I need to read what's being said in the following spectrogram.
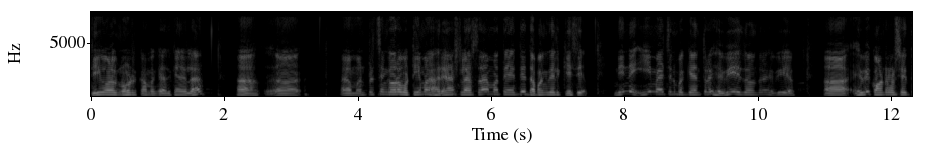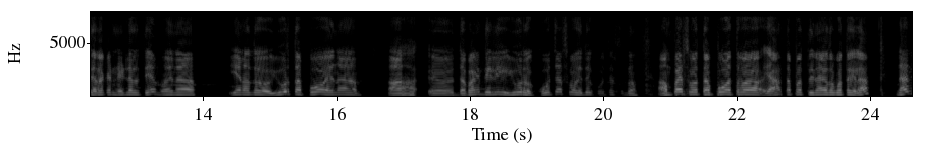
ಟಿವಿ ಒಳಗ್ ನೋಡ್ರಿ ಕಾಮಗೆ, ಅದಕ್ಕೇನಿಲ್ಲ. ಮನ್ಪ್ರೀತ್ ಸಿಂಗ್ ಅವರ ಟೀಮ್ ಹರಿಯಾಣ ಸ್ಲರ್ಸ್ ಮತ್ತೆ ಐತಿ ದಬಾಂಗ್ ಕೆ ಕೆಸಿ ನಿನ್ನೆ ಈ ಮ್ಯಾಚ್ ಬಗ್ಗೆ ಅಂತೂ ಹೆವಿ ಇದು ಅಂದ್ರೆ ಹೆವಿ ಆ ಹೆವಿ ಕಾಂಟ್ರವರ್ಸಿ ಐತೆ ಎಲ್ಲಾ ಕಡೆ ನಡ್ಲತೈತಿ. ಏನ ಏನದು ಇವ್ರ ತಪ್ಪು ಏನ ಆ ಆ, ದಬಾಂಗ್ ದಿಲ್ಲಿ ಇವ್ರು ಕೋಚರ್ಸ್ ಇದು ಕೋಚರ್ಸ್ ಅಂಪೈರ್ಸ್ ತಪ್ಪು ಅಥವಾ ಯಾರ್ ತಪ್ಪು ಏನಾದ್ರು ಗೊತ್ತಾಗಿಲ್ಲ. ನನ್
